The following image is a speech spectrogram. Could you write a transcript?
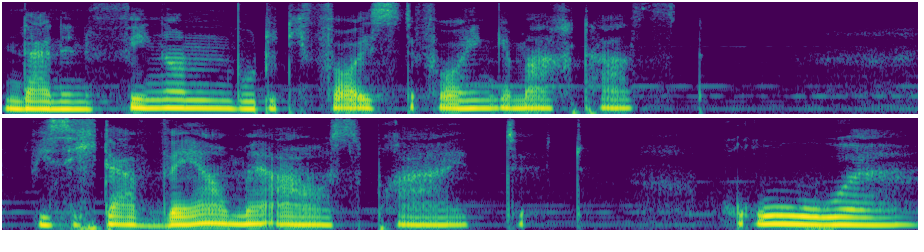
in deinen Fingern, wo du die Fäuste vorhin gemacht hast, wie sich da Wärme ausbreitet, Ruhe.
